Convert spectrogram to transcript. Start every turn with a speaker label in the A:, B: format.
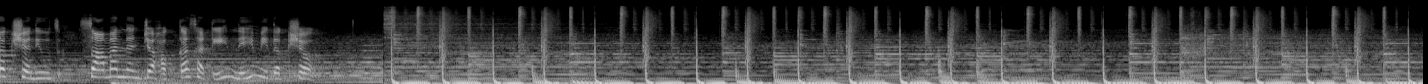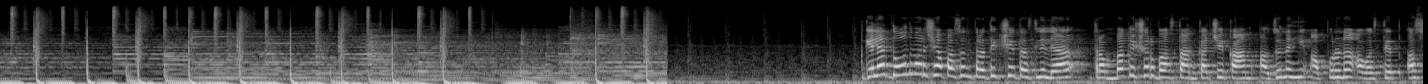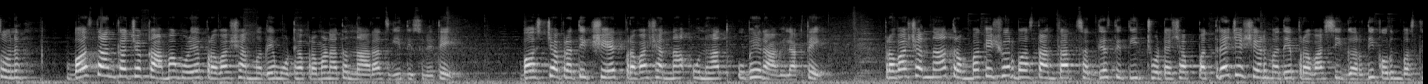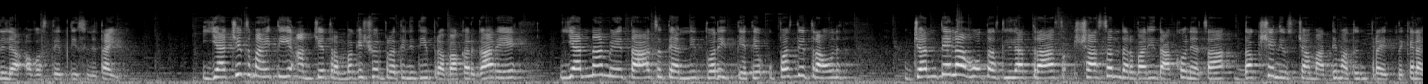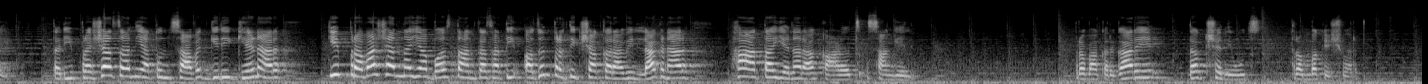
A: दक्ष news सामान्यांच्या हक्कासाठी नेहमी दक्ष. गेल्या दोन वर्षापासून प्रतीक्षित असलेल्या त्र्यंबकेश्वर बस स्थानकाचे काम अजूनही अपूर्ण अवस्थेत असून बस स्थानकाच्या कामामुळे प्रवाशांमध्ये मोठ्या प्रमाणात नाराजगी दिसून येते. बसच्या प्रतीक्षेत प्रवाशांना उन्हात उभे राहावे लागते. प्रवाशांना त्र्यंबकेश्वर बस स्थानकात सद्यस्थितीत छोट्याशा पत्र्याच्या शेडमध्ये प्रवासी गर्दी करून बसलेल्या अवस्थेत दिसून येत आहे. याचीच माहिती आमचे त्र्यंबकेश्वर प्रतिनिधी प्रभाकर गारे यांना मिळताच त्यांनी त्वरित तेथे उपस्थित राहून जनतेला होत असलेला त्रास शासन दरबारी दाखवण्याचा दक्ष न्यूजच्या माध्यमातून प्रयत्न केला आहे तरी प्रशासन यातून सावधगिरी घेणार की प्रवाशांना या बस स्थानकासाठी अजून प्रतीक्षा करावी लागणार हा आता येणारा काळच सांगेल. प्रभाकर गारे दक्ष न्यूज त्र्यंबकेश्वर.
